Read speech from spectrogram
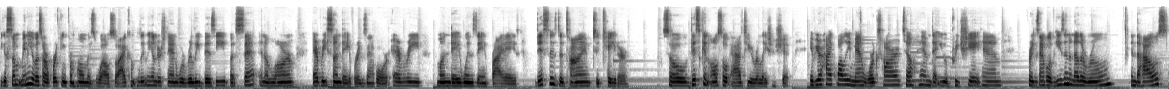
Because some many of us are working from home as well. So I completely understand we're really busy, but set an alarm every Sunday, for example, or every Monday, Wednesday, and Fridays this is the time to cater. So, this can also add to your relationship. If your high quality man works hard, tell him that you appreciate him. For example, if he's in another room in the house,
